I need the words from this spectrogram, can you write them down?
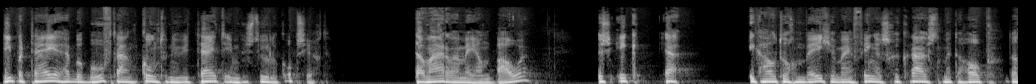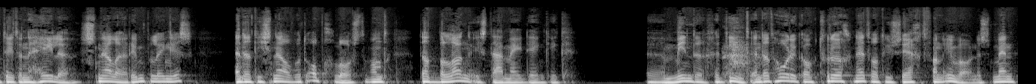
Die partijen hebben behoefte aan continuïteit in bestuurlijk opzicht. Daar waren we mee aan het bouwen. Dus ik, ja, ik hou toch een beetje mijn vingers gekruist met de hoop dat dit een hele snelle rimpeling is. En dat die snel wordt opgelost. Want dat belang is daarmee, denk ik, uh, minder gediend. En dat hoor ik ook terug, net wat u zegt, van inwoners. Men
